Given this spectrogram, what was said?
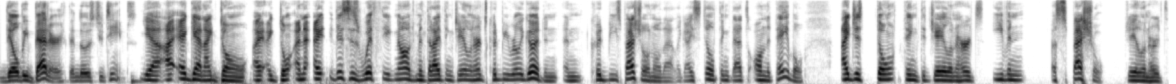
they'll be better than those two teams. Yeah, I, again, I don't, I, I don't, and I, this is with the acknowledgement that I think Jalen Hurts could be really good and, and could be special and all that. Like, I still think that's on the table. I just don't think that Jalen Hurts, even a special Jalen Hurts,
